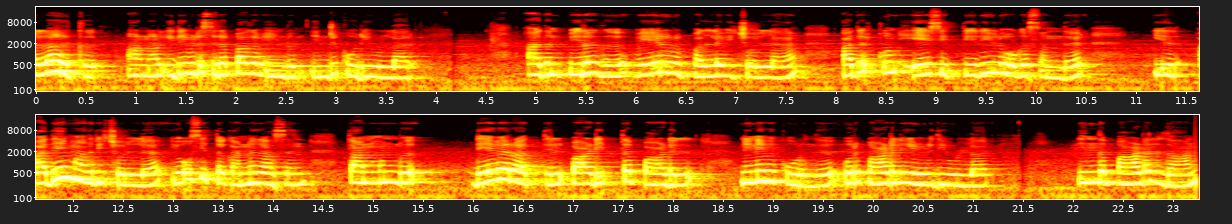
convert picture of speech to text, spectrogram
நல்லா இருக்கு ஆனால் இதைவிட சிறப்பாக வேண்டும் என்று கூறியுள்ளார். அதன் பிறகு வேறொரு பல்லவி சொல்ல அதற்கும் ஏசி திரிலோக சந்தர் அதே மாதிரி சொல்ல யோசித்த கண்ணதாசன் தான் முன்பு தேவராத்தில் பாடித்த பாடல் நினைவு கூர்ந்து ஒரு பாடலை எழுதியுள்ளார். இந்த பாடல்தான்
